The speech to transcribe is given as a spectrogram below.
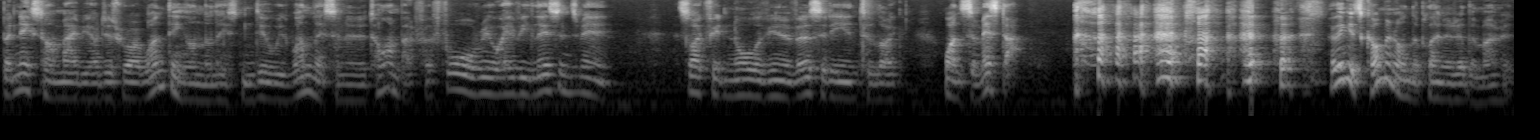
But next time maybe I'll just write one thing on the list and deal with one lesson at a time. But for four real heavy lessons, man, it's like fitting all of university into like one semester. I think it's common on the planet at the moment.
